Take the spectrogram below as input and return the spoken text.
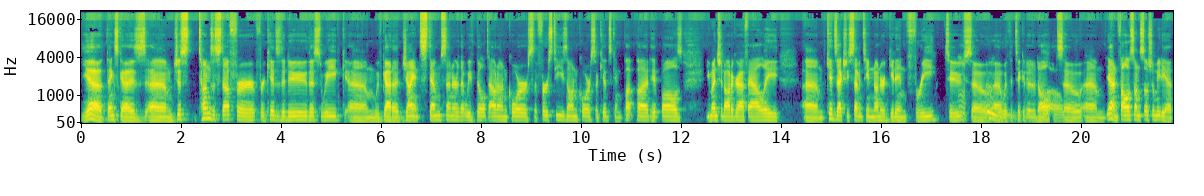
Yeah, thanks, guys. Um, just tons of stuff for for kids to do this week. Um, we've got a giant STEM center that we've built out on course. The first tees on course, so kids can putt putt, hit balls. You mentioned Autograph Alley. Um, kids actually 17 and under get in free too. Mm. So uh, with the ticketed adult. hello. So um, yeah, and follow us on social media,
